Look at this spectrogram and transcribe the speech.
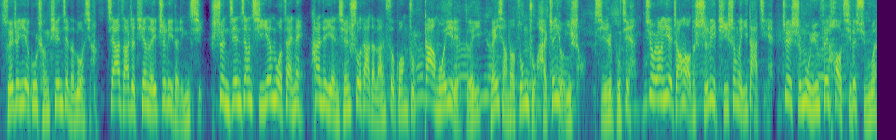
随着叶孤城天剑的落下，夹杂着天雷之力的灵气瞬间将其淹没在内。看着眼前硕大的蓝色光柱，大魔一脸得意。没想到宗主还真有一手，几日不见，就让叶长老的实力提升了一大截。这时，慕云飞好奇的询问：“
